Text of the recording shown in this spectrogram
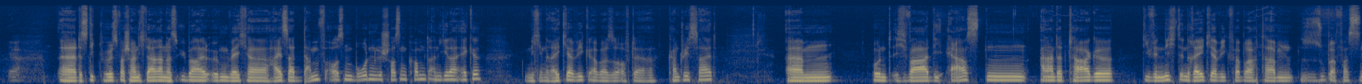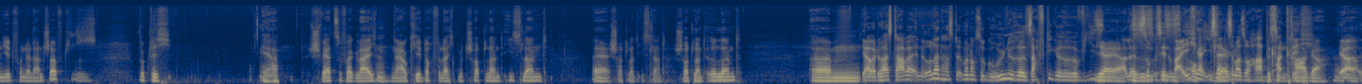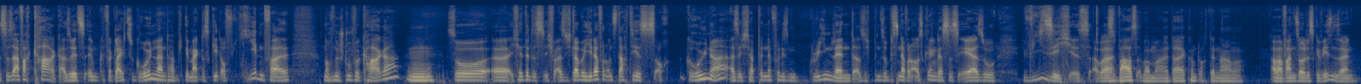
Äh, das liegt höchstwahrscheinlich daran, dass überall irgendwelcher heißer Dampf aus dem Boden geschossen kommt an jeder Ecke. Nicht in Reykjavik, aber so auf der Countryside. Ähm, und ich war die ersten anderthalb Tage, die wir nicht in Reykjavik verbracht haben, super fasziniert von der Landschaft. Das ist wirklich, ja, schwer zu vergleichen. Na, okay, doch vielleicht mit Schottland, Island, äh, Schottland, Island, Schottland, Irland. Ähm, Ja, aber du hast dabei in Irland hast du immer noch so grünere, saftigere Wiesen. Ja, ja, Alles also ist so ein bisschen weicher. Island ist immer so hartkantig. karger, Ja, ja. es ist einfach karg. Also jetzt im Vergleich zu Grönland habe ich gemerkt, es geht auf jeden Fall noch eine Stufe karger. mhm. So, äh, ich hätte das, ich, also ich glaube, jeder von uns dachte, es ist auch grüner. Also ich bin von diesem Greenland, also ich bin so ein bisschen davon ausgegangen, dass es eher so wiesig ist. Aber, Das war es aber mal, daher kommt auch der Name. aber wann soll das gewesen sein?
